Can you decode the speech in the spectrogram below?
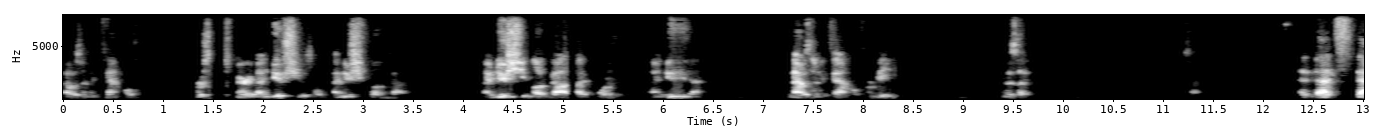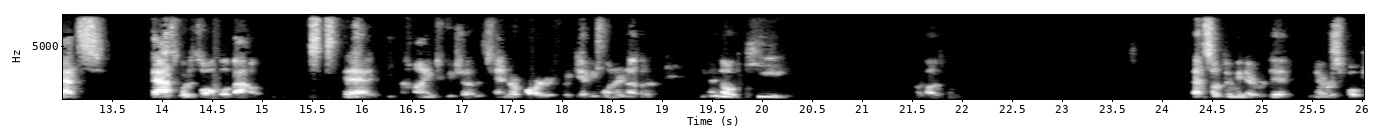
That was an example. First married, I knew she was I knew she loved God. I knew she loved God more than I knew that. And that was an example for me. It was like, and that's that's that's what it's all about. Instead, be kind to each other, tenderhearted, forgiving one another, even though he, her husband, that's something we never did. We never spoke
